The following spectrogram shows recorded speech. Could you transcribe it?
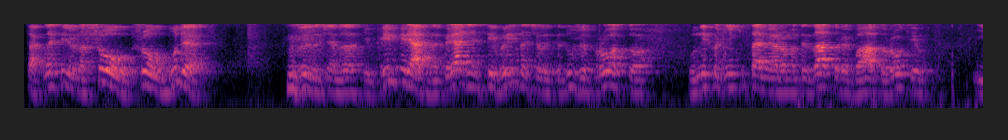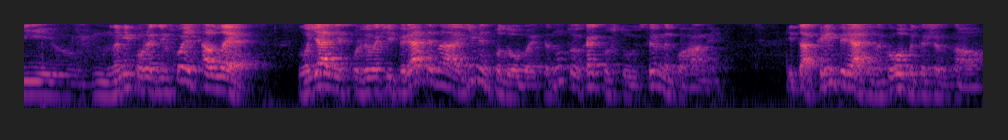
Так, Леся Юрівна, шоу, шоу буде визначенням зразків. Крім пірятина. Пірятин всі визначили, це дуже просто. У них одні ті самі ароматизатори багато років. І, на мій погляд, їм шкодять, але лояльні споживачі пірятина, їм він подобається. Ну, то хай куштують, сир непоганий. І так, крім пірятина, кого би ти ще знала?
